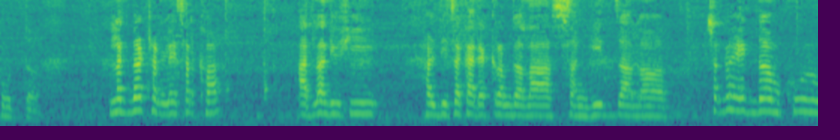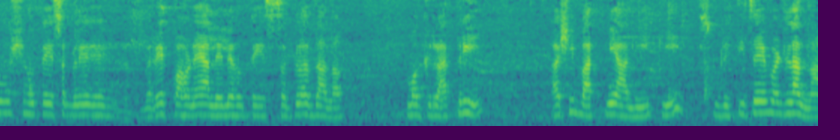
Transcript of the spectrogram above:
होतं. लग्न ठरल्यासारखं आदल्या दिवशी हळदीचा कार्यक्रम झाला संगीत झालं. सगळे एकदम खुश होते सगळे बरेच पाहुणे आलेले होते सगळं झालं. मग रात्री अशी बातमी आली की स्मृतीचे वडिलांना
